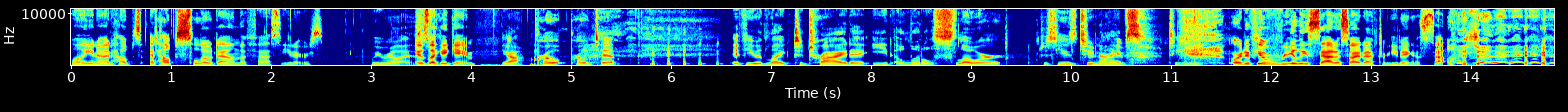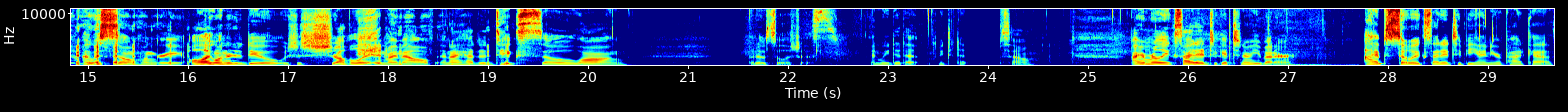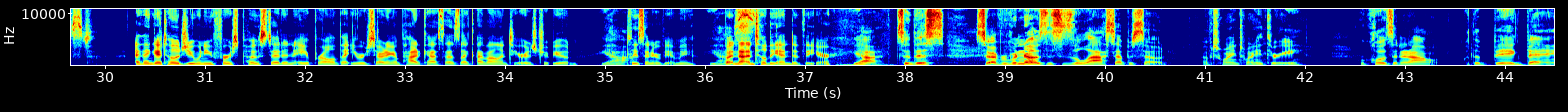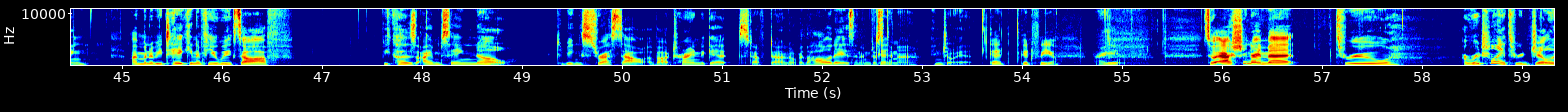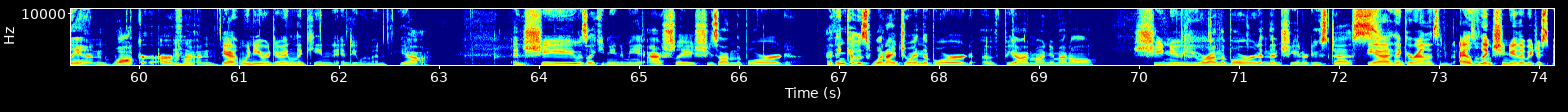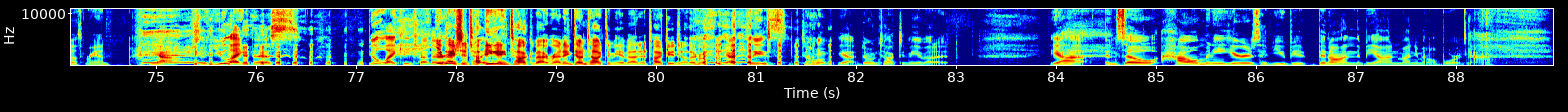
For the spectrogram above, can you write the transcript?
Well, you know, it helps. It helps slow down the fast eaters. We realized. It was like a game. Yeah. Pro pro tip. if you would like to try to eat a little slower, just use two knives to eat. Or to feel really satisfied after eating a salad. I was so hungry. All I wanted to do was just shovel it in my mouth and I had to take so long. But it was delicious. And we did it. we did it. So I am really excited to get to know you better. I'm so excited to be on your podcast. I think I told you when you first posted in April that you were starting a podcast. I was like, I volunteer as tribute. Yeah. Please interview me. Yes. But not until the end of the year. Yeah. So this so everyone knows this is the last episode of 2023. We're closing it out with a big bang. I'm going to be taking a few weeks off because I'm saying no to being stressed out about trying to get stuff done over the holidays and I'm just going to enjoy it, Good. Good for you. right? So Ashley and I met through originally through Jillian Walker, our mm-hmm. friend. Yeah, when you were doing Linking Indie Women. Yeah. And she was like, You need to meet Ashley. She's on the board. I think it was when I joined the board of Beyond Monumental. She knew you were on the board and then she introduced us. Yeah, I think around this. I also think she knew that we just both ran. Yeah. She's like, You like this. You'll like each other. You guys should talk. You can talk about running. Don't talk to me about it. Talk to each other about it. yeah, please don't. Yeah, don't talk to me about it. Yeah. And so, how many years have you be, been on the Beyond Monumental board now?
